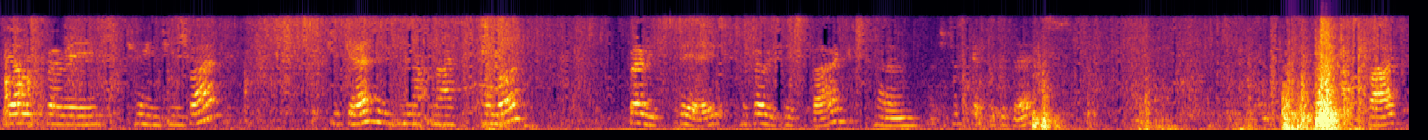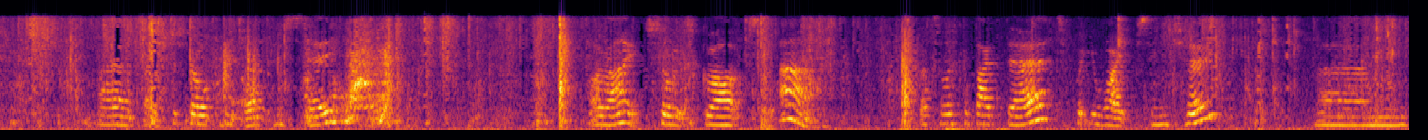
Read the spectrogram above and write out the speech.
the elderberry changing bag, which again is in that nice colour. Very big, a very big bag. Um, let's just get rid of this bag. Uh, let's just open it up and see. Alright, so it's got, ah, got a little bag there to put your wipes into. Um,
